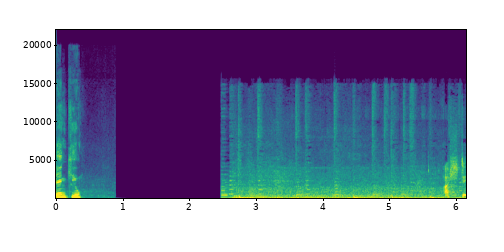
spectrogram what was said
ಥ್ಯಾಂಕ್ ಯು ಅಷ್ಟೇ.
